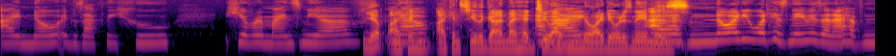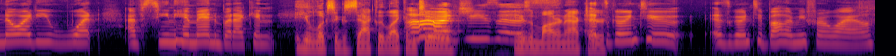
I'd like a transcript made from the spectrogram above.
I know exactly who he reminds me of. Yep, I can. I can see the guy in my head too. And I have I- no idea what his name I is. I have no idea what his name is, and I have no idea what I've seen him in, but I can. He looks exactly like him Ah, too. Jesus! He's a modern actor. It's going to it's going to bother me for a while.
